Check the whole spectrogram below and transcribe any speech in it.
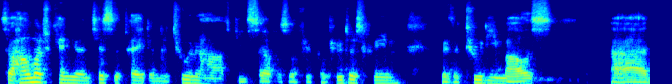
So how much can you anticipate on a two and a half D surface of your computer screen with a 2D mouse, uh,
